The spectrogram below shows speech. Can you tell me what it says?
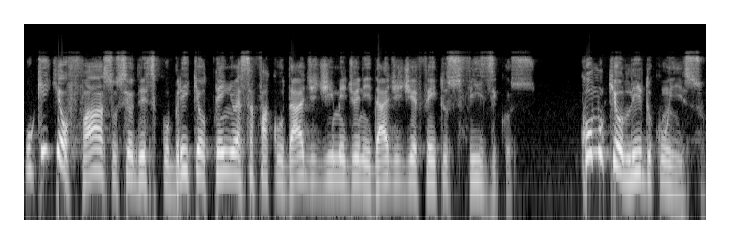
o que, que eu faço se eu descobrir que eu tenho essa faculdade de mediunidade de efeitos físicos? Como que eu lido com isso?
